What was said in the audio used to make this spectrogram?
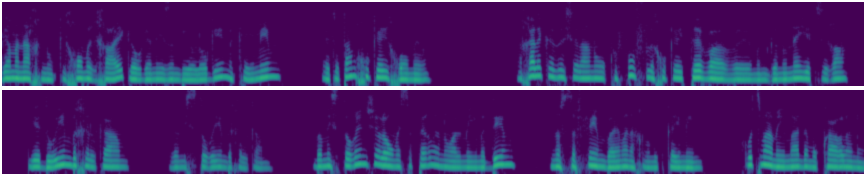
גם אנחנו, כחומר חי, כאורגניזם ביולוגי, מקיימים את אותם חוקי חומר. החלק הזה שלנו הוא כפוף לחוקי טבע ומנגנוני יצירה, ידועים בחלקם ומסתוריים בחלקם. במסתורין שלו הוא מספר לנו על מימדים נוספים בהם אנחנו מתקיימים, חוץ מהמימד המוכר לנו.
